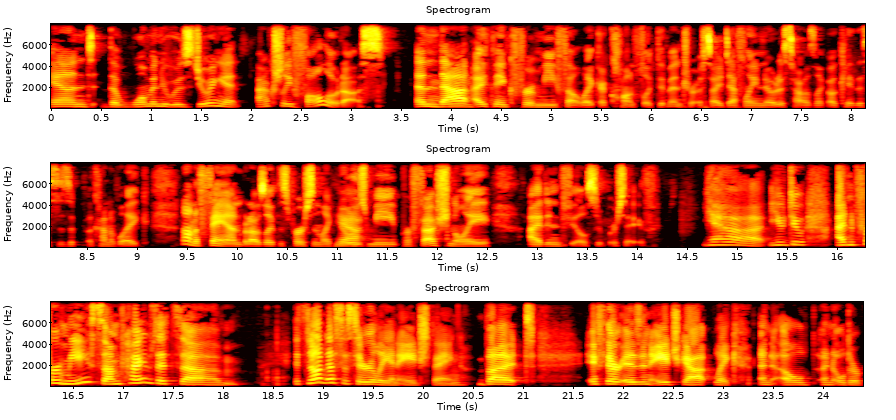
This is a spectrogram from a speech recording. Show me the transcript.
and the woman who was doing it actually followed us and mm-hmm. that i think for me felt like a conflict of interest i definitely noticed how i was like okay this is a, a kind of like not a fan but i was like this person like yeah. knows me professionally i didn't feel super safe yeah, you do. And for me, sometimes it's um it's not necessarily an age thing, but if there is an age gap, like an old an older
